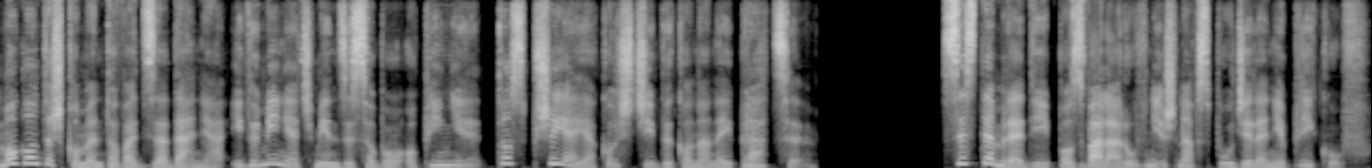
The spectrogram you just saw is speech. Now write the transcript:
Mogą też komentować zadania i wymieniać między sobą opinie, to sprzyja jakości wykonanej pracy. System Ready pozwala również na współdzielenie plików.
